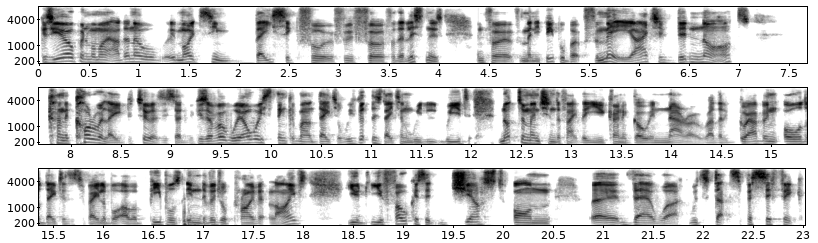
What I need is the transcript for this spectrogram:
because you opened my mind. I don't know, it might seem basic for for for, for the listeners and for for many people, but for me, I actually did not kind of correlate the two, as you said, because we always think about data. We've got this data, and we we not to mention the fact that you kind of go in narrow, rather grabbing all the data that's available our people's individual private lives. You you focus it just on uh, their work with that specific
